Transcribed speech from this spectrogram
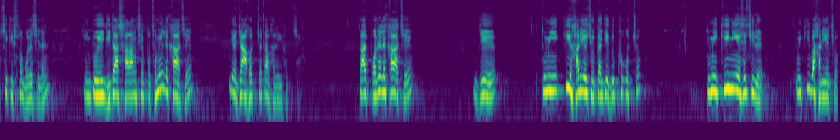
শ্রীকৃষ্ণ বলেছিলেন। কিন্তু এই গীতার সারাংশে প্রথমেই লেখা আছে যে যা হচ্ছে তা ভালোই হচ্ছে। তারপরে লেখা আছে যে তুমি কি হারিয়েছো তাই যে দুঃখ করছ? তুমি কি নিয়ে এসেছিলে? তুমি কী বা হারিয়েছো?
